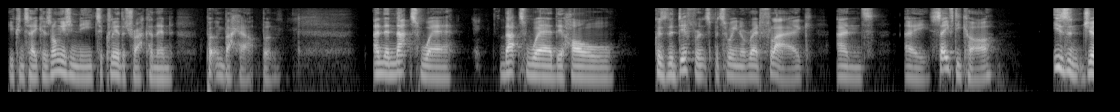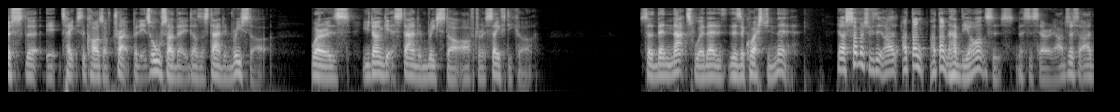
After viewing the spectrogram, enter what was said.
you can take as long as you need to clear the track and then put them back out boom and then that's where that's where the whole because the difference between a red flag and a safety car isn't just that it takes the cars off track, but it's also that it does a standing restart. Whereas you don't get a standing restart after a safety car. So then that's where there's, there's a question there. Now, so much of it, I, I don't, I don't have the answers necessarily. I just, I,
